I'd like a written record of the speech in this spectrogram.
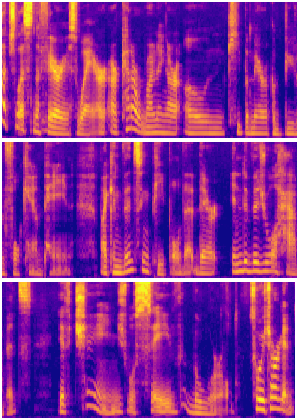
much less nefarious way, are, are kind of running our own Keep America Beautiful campaign by convincing people that their individual habits if changed, will save the world. So we target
